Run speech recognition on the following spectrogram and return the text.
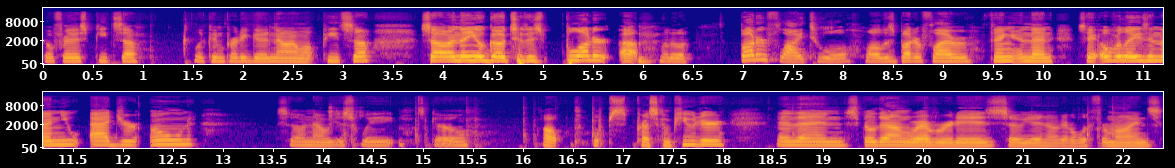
Go for this pizza. Looking pretty good. Now I want pizza. So and then you'll go to this blutter uh, butterfly tool. Well, this butterfly thing, and then say overlays, and then you add your own. So now we just wait. Let's go. Oh, whoops. Press computer and then scroll down wherever it is. So yeah, now I gotta look for mines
